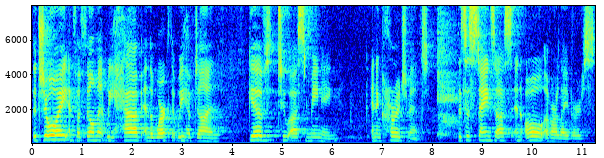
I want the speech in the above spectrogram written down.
the joy and fulfillment we have in the work that we have done gives to us meaning and encouragement that sustains us in all of our labors.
